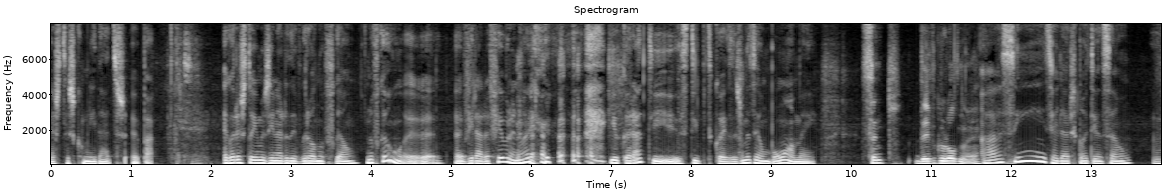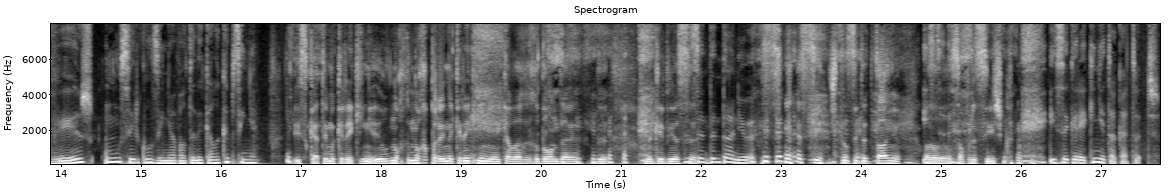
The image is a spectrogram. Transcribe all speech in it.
estas comunidades. Epá, Agora estou a imaginar o Dave Grohl no fogão, no fogão, eh, a, virar a febra, não é? e o karate e esse tipo de coisas. Mas é um bom homem. Santo Dave Grohl, não é? Ah, sim, se olhares com atenção, vês um círculozinho à volta daquela cabecinha. Se cá tem uma carequinha. Eu não, não reparei na carequinha, aquela redonda de- na cabeça. Santo António. Sim, estilo Santo António ou São Francisco. Isso a carequinha toca a todos.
